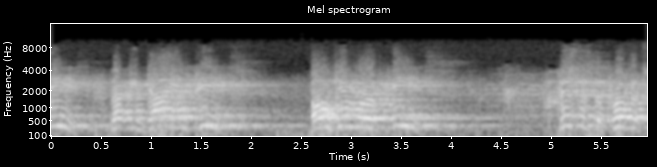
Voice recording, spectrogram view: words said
peace. Let me die in peace. Oh, giver of peace. This is the Prophet's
